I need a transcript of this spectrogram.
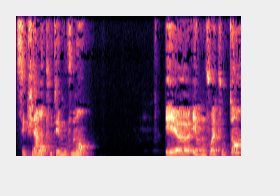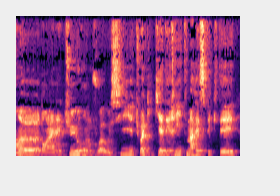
C'est que finalement tout est mouvement et, euh, et on le voit tout le temps dans la nature on le voit aussi tu vois qu'il y a des rythmes à respecter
